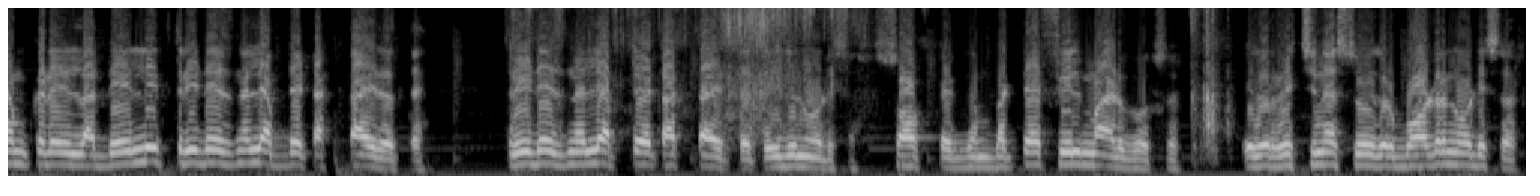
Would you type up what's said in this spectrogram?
ನಮ್ ಕಡೆ ಇಲ್ಲ. ಡೈಲಿ ತ್ರೀ ಡೇಸ್ನಲ್ಲಿ ಅಪ್ಡೇಟ್ ಆಗ್ತಾ ಇರುತ್ತೆ. ತ್ರೀ ಡೇಸ್ನಲ್ಲಿ ಅಪ್ಡೇಟ್ ಆಗ್ತಾ ಇರ್ತೈತೆ. ಇದು ನೋಡಿ ಸರ್ ಸಾಫ್ಟ್ ಎಕ್ಸಾಮ್ ಬಟ್ಟೆ ಫೀಲ್ ಮಾಡ್ಬೇಕು ಸರ್ ಇದು ರಿಚ್ನೆಸ್ ಇದ್ರ ಬಾರ್ಡರ್ ನೋಡಿ ಸರ್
